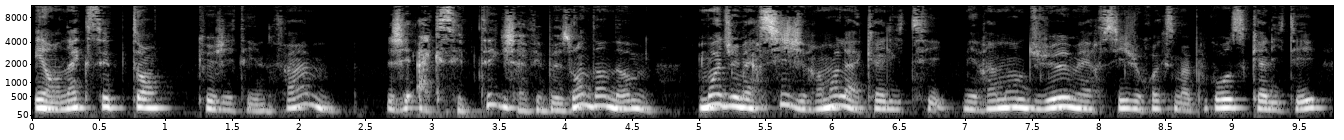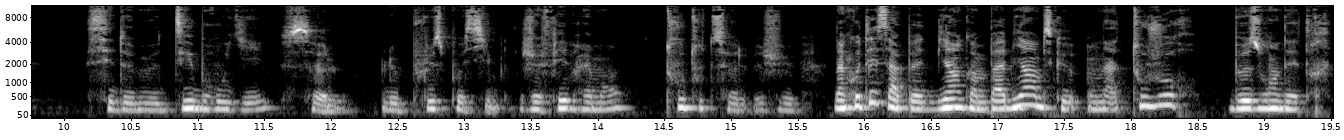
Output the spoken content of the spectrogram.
Et en acceptant que j'étais une femme, j'ai accepté que j'avais besoin d'un homme. Moi, Dieu merci, j'ai vraiment la qualité. Mais vraiment, Dieu merci, je crois que c'est ma plus grosse qualité, c'est de me débrouiller seule le plus possible. Je fais vraiment tout toute seule. Je... D'un côté, ça peut être bien comme pas bien, parce qu'on a toujours besoin d'être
